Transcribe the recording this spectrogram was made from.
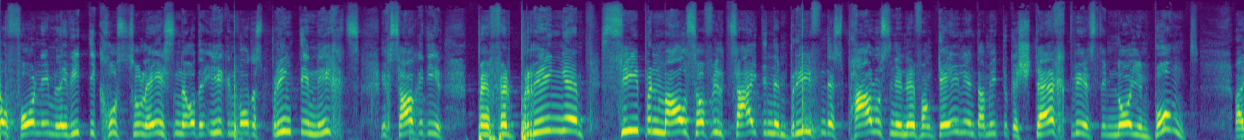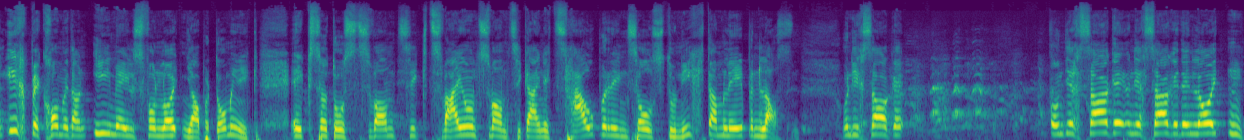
auf, vorne im Levitikus zu lesen oder irgendwo, das bringt dir nichts. Ich sage dir, verbringe siebenmal so viel Zeit in den Briefen des Paulus, in den Evangelien, damit du gestärkt wirst im neuen Bund. Weil ich bekomme dann E-Mails von Leuten, ja, aber Dominik. Exodus 2022, eine Zauberin sollst du nicht am Leben lassen. Und ich sage, und ich sage, und ich sage den Leuten,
